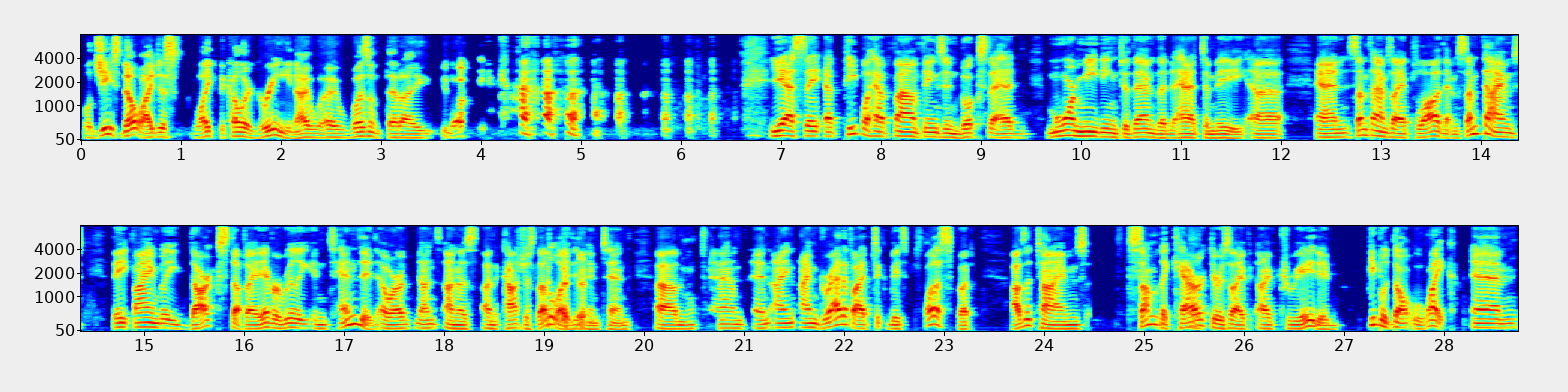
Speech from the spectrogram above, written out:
well, geez, no, I just like the color green. I, I wasn't that I, you know. yes, they, uh, people have found things in books that had more meaning to them than it had to me. Uh, and sometimes I applaud them. Sometimes they find really dark stuff I never really intended, or on, on, a, on a conscious level I didn't intend. Um, and and I'm, I'm gratified, particularly it's plus, but other times some of the characters I've, I've created people don't like. And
